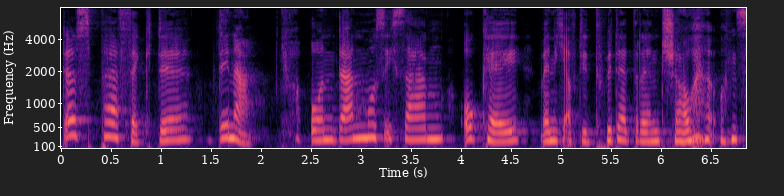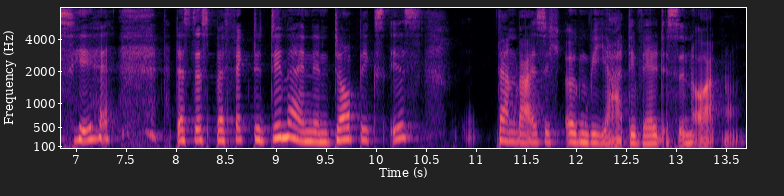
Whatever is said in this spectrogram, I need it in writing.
das perfekte Dinner. Und dann muss ich sagen, okay, wenn ich auf die Twitter-Trends schaue und sehe, dass das perfekte Dinner in den Topics ist, dann weiß ich irgendwie, ja, die Welt ist in Ordnung.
